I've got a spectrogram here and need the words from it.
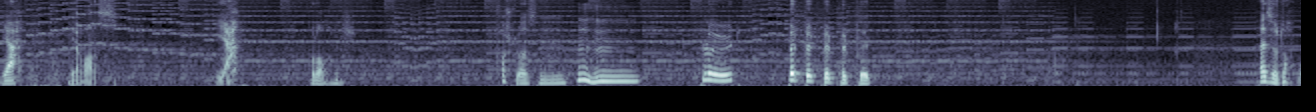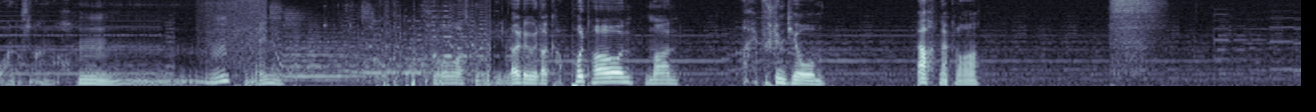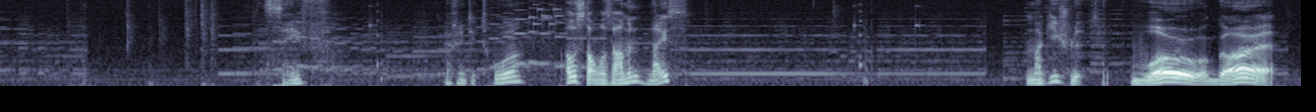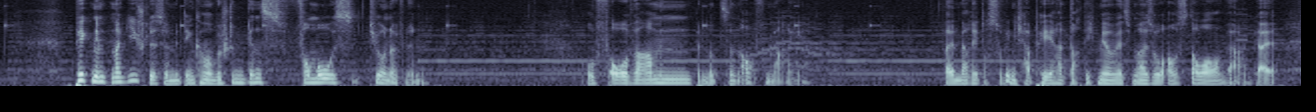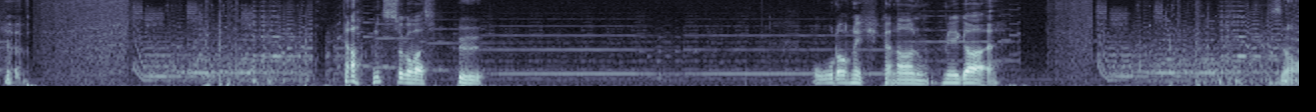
Ja, hier war's. Ja. Oder auch nicht. Verschlossen. Mhm. Blöd. Blöd, blöd, blöd, blöd, blöd. Also doch woanders lang noch. Hm. hm nein. So, was mir die Leute wieder kaputt hauen. Mann. Ah, bestimmt hier oben. Ach, na klar. Safe. Öffnet die Truhe. Ausdauersamen. Nice. Magieschlüssel. Wow, geil. Pick nimmt Magieschlüssel. Mit denen kann man bestimmt ganz famos Türen öffnen. Aufbauersamen benutzen auf Mary. Weil Mary doch so wenig HP hat, dachte ich mir jetzt mal so Ausdauer wäre geil. Ja, nützt sogar was. Oder auch nicht, keine Ahnung. Mir egal. So.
